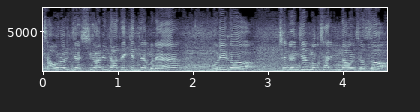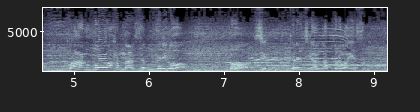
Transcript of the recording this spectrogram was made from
자 오늘 이제 시간이 다 됐기 때문에 우리 그 최명진 목사님 나오셔서 광고 한 말씀 드리고 또 시- 그런 시간 갖도록 하겠습니다.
